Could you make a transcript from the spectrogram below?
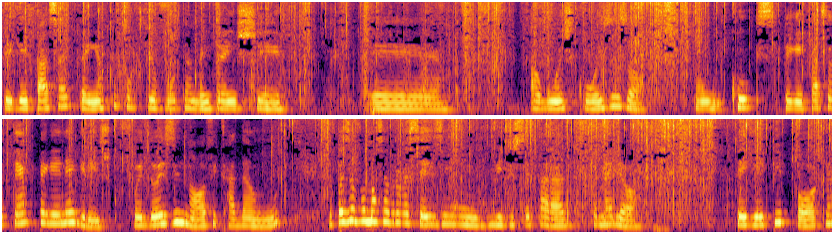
Peguei passatempo, porque eu vou também preencher é, algumas coisas, ó. Então, cookies, peguei passatempo, peguei negresco. Foi R$2,09 cada um. Depois eu vou mostrar pra vocês em um vídeo separado, que fica melhor. Peguei pipoca,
